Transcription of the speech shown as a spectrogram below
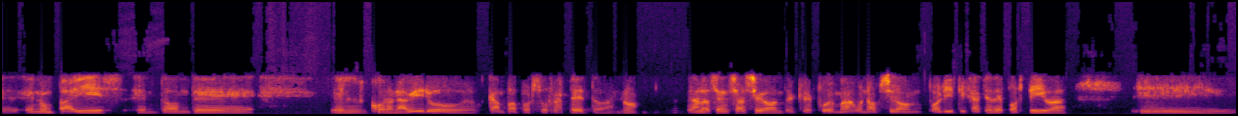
Eh, en un país en donde el coronavirus campa por su respeto, ¿no? Da la sensación de que fue más una opción política que deportiva y,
